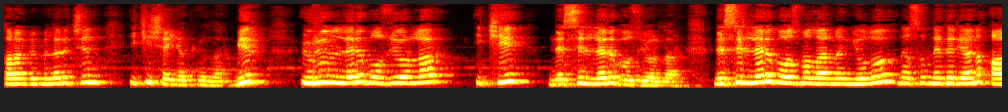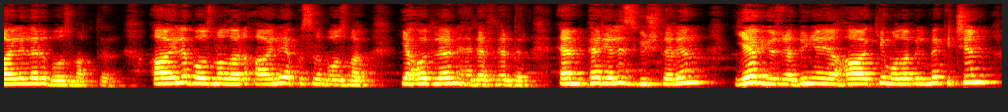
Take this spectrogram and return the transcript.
karar vermeleri için iki şey yapıyorlar. Bir, ürünleri bozuyorlar. İki, nesilleri bozuyorlar. Nesilleri bozmalarının yolu nasıl nedir yani aileleri bozmaktır. Aile bozmaları, aile yapısını bozmak Yahudilerin hedefleridir. Emperyalist güçlerin yeryüzüne, dünyaya hakim olabilmek için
